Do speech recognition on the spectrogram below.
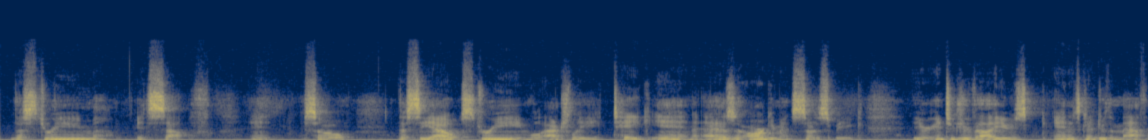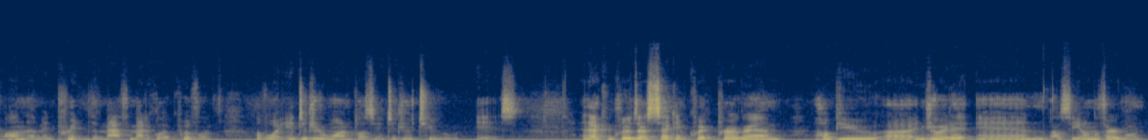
the stream itself. And so the cout stream will actually take in as arguments, so to speak, your integer values and it's going to do the math on them and print the mathematical equivalent of what integer 1 plus integer 2 is. And that concludes our second quick program. I hope you uh, enjoyed it and I'll see you on the third one.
